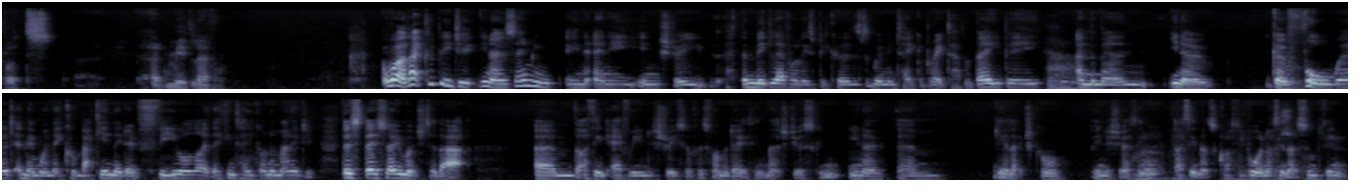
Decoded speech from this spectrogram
but at mid level. Well, that could be, due, you know, same in, in any industry. The mid level is because women take a break to have a baby, and the men, you know, go forward, and then when they come back in, they don't feel like they can take on a manager. There's there's so much to that um, that I think every industry suffers from. I don't think that's just you know um, the electrical industry. I think No. I think that's across the board, and I think that's something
